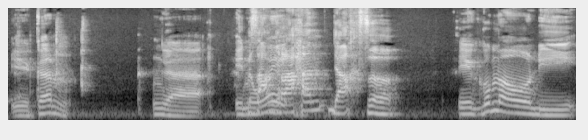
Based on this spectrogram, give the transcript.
iya kan enggak in Pesanggerahan Jaksel. ya gue mau di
